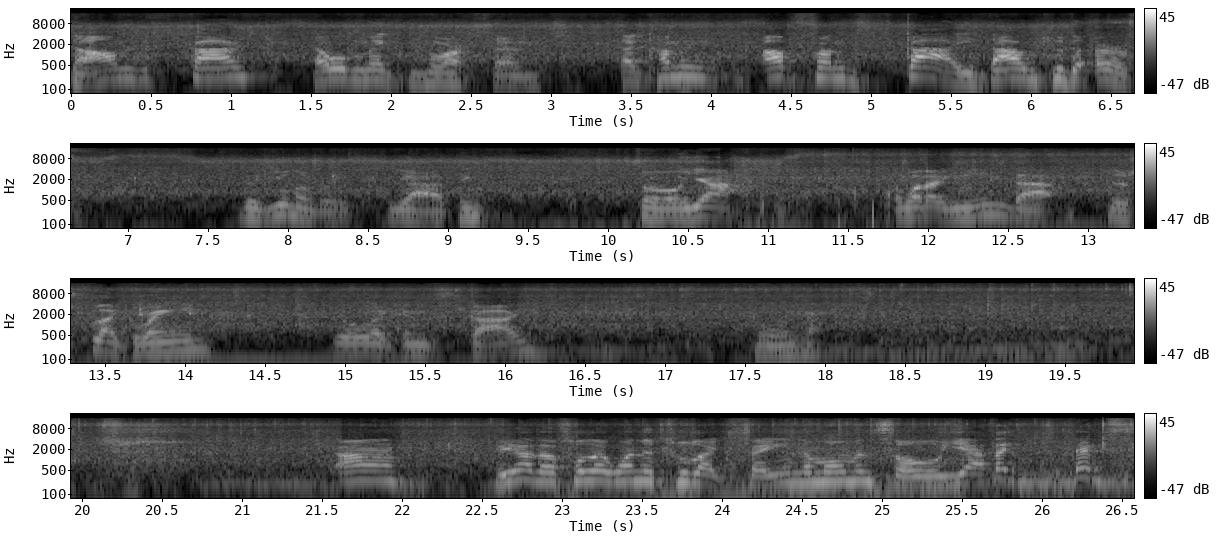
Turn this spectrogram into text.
down the sky. That would make more sense. Like coming up from the sky down to the earth. The universe. Yeah, I think so yeah. What I mean that there's like rain still like in the sky. Oh yeah. Uh, yeah, that's all I wanted to like say in the moment. So yeah, th thanks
